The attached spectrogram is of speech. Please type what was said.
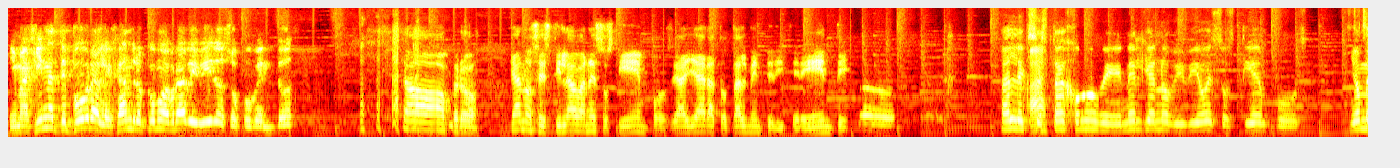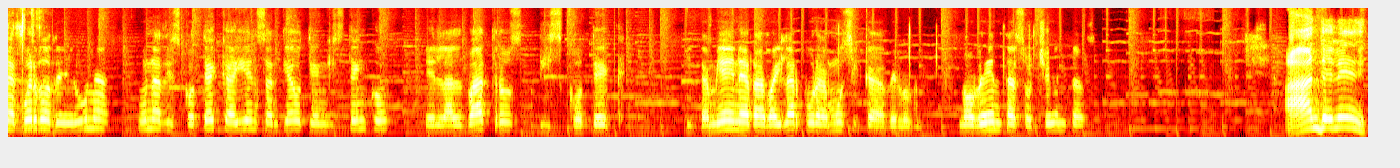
Imagínate, pobre Alejandro, cómo habrá vivido su juventud. No, pero ya no se estilaban esos tiempos, ya, ya era totalmente diferente. Alex Ah. está joven, él ya no vivió esos tiempos. Yo me acuerdo de una, una discoteca ahí en Santiago Tianguistenco, el Albatros Discoteca. Y también era bailar pura música de los noventas, ochentas. Ándele,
